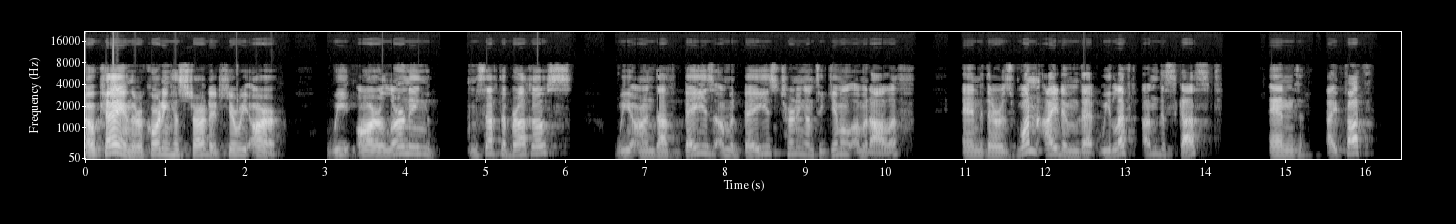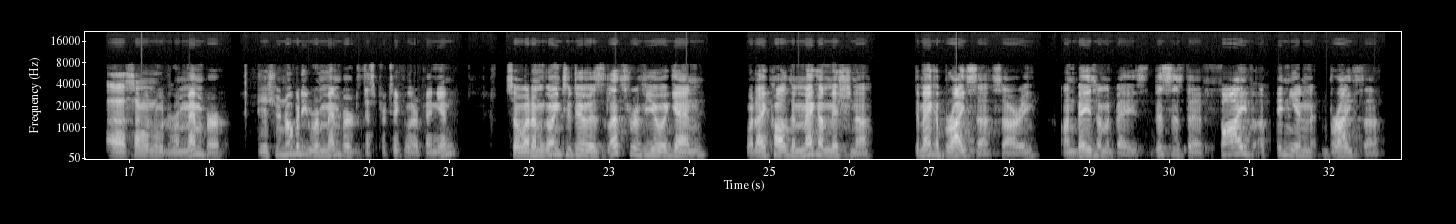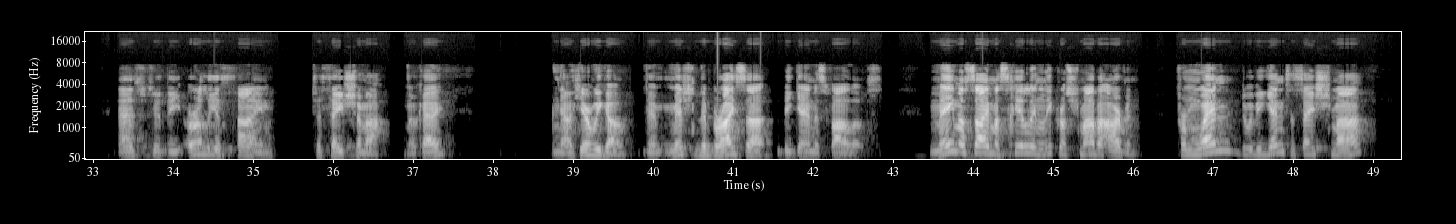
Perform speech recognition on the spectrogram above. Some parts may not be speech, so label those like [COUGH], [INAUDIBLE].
Okay, and the recording has started. Here we are. We are learning Masechta Brachos. We are on Daf Beis Amud Beis, turning onto Gimel Amud Aleph, and there is one item that we left undiscussed, and I thought uh, someone would remember the issue. Nobody remembered this particular opinion, so what I'm going to do is let's review again what I call the Mega Mishnah, the Mega Brisa, sorry on Beis Amud Beis. This is the five opinion brisa as to the earliest time to say Shema. Okay. Now here we go. The mish the brisa began as follows. May Masai Maschilin Likros Shema Ba'arvin. From when do we begin to say Shema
